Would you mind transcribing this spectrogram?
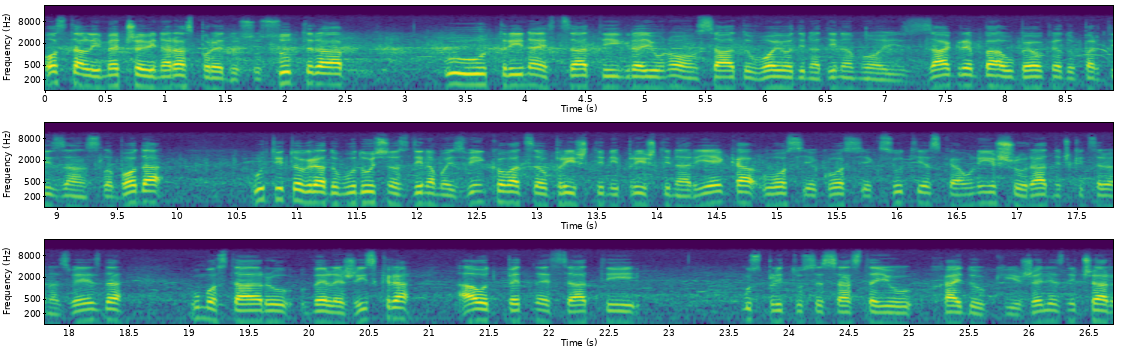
Ostali mečevi na rasporedu su sutra. U 13 sati igraju u Novom Sadu Vojvodina Dinamo iz Zagreba, u Beogradu Partizan Sloboda. U Titogradu budućnost Dinamo iz Vinkovaca, u Prištini Priština Rijeka, u Osijeku Osijek Sutjeska, u Nišu Radnički Crvena zvezda, u Mostaru Velež Iskra, a od 15 sati u Splitu se sastaju Hajduk i Željezničar.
